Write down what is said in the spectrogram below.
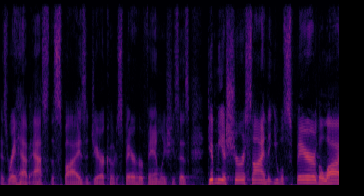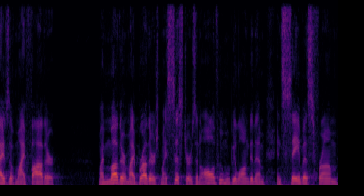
As Rahab asks the spies at Jericho to spare her family, she says, Give me a sure sign that you will spare the lives of my father, my mother, my brothers, my sisters, and all of whom who belong to them, and save us from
